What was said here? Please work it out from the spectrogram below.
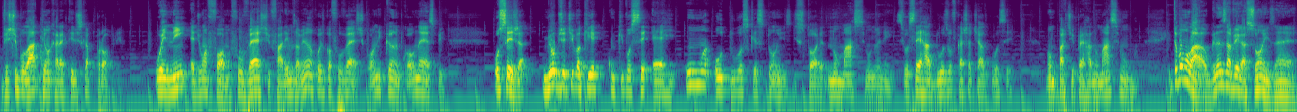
vestibular tem uma característica própria. O Enem é de uma forma, FUVEST faremos a mesma coisa com a FUVEST, com a Unicamp, com a Unesp. Ou seja, meu objetivo aqui é com que você erre uma ou duas questões de história no máximo no Enem. Se você errar duas, eu vou ficar chateado com você. Vamos partir para errar no máximo uma. Então vamos lá, Grandes Navegações, né,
